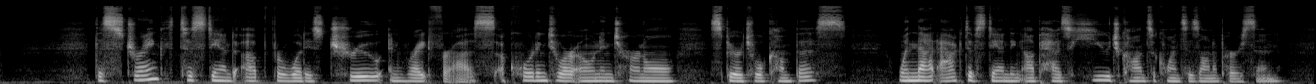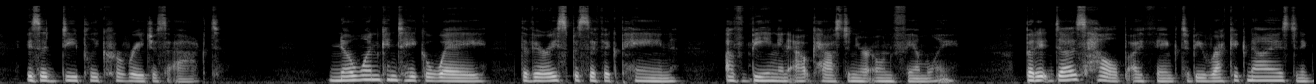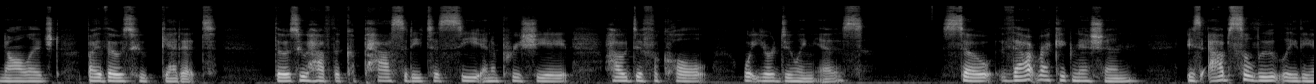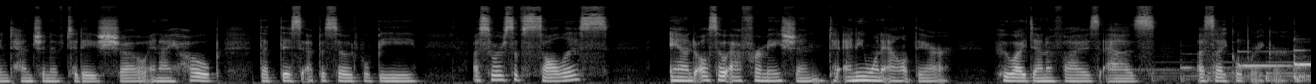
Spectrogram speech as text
the strength to stand up for what is true and right for us according to our own internal spiritual compass, when that act of standing up has huge consequences on a person, is a deeply courageous act. No one can take away the very specific pain of being an outcast in your own family. But it does help, I think, to be recognized and acknowledged by those who get it those who have the capacity to see and appreciate how difficult what you're doing is. So, that recognition is absolutely the intention of today's show. And I hope that this episode will be a source of solace and also affirmation to anyone out there who identifies as a cycle breaker.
